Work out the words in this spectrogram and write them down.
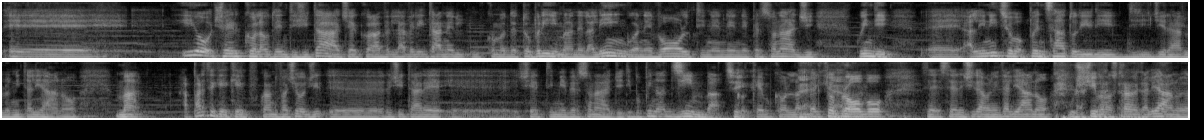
e, io cerco l'autenticità, cerco la, la verità, nel, come ho detto prima, nella lingua, nei volti, nei, nei, nei personaggi. Quindi eh, all'inizio ho pensato di, di, di girarlo in italiano, ma a parte che, che quando facevo eh, recitare eh, certi miei personaggi, tipo Pino Zimba, sì. che con Lamberto Beh, Provo, se, se, recitavano in italiano, uscivano strano italiano,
